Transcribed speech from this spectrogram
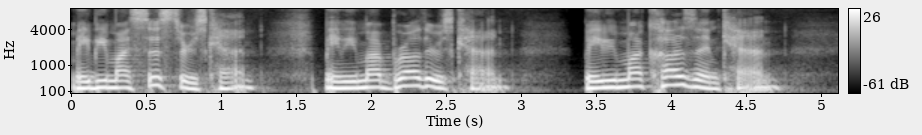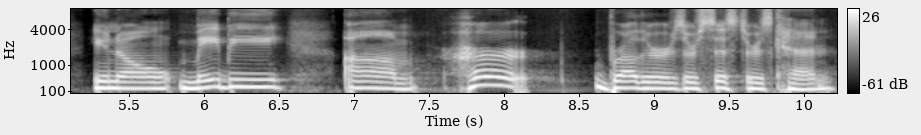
maybe my sisters can, maybe my brothers can, maybe my cousin can, you know, maybe um, her brothers or sisters can.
